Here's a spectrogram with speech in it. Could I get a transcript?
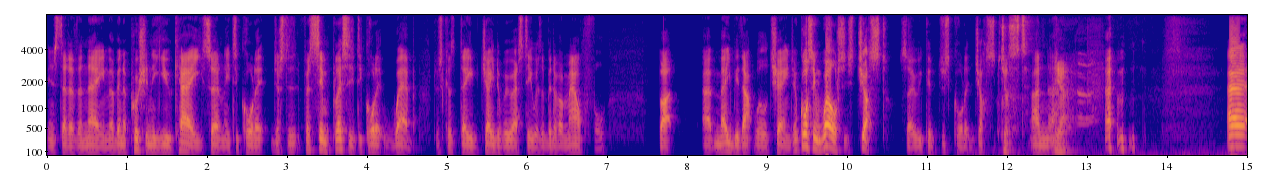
instead of the name. There's been a push in the UK certainly to call it just for simplicity to call it Webb, just because JWST was a bit of a mouthful uh, maybe that will change. Of course, in Welsh it's just, so we could just call it just. Just. And uh, yeah. um, uh,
